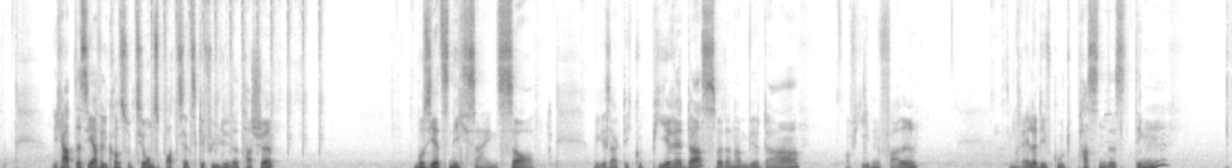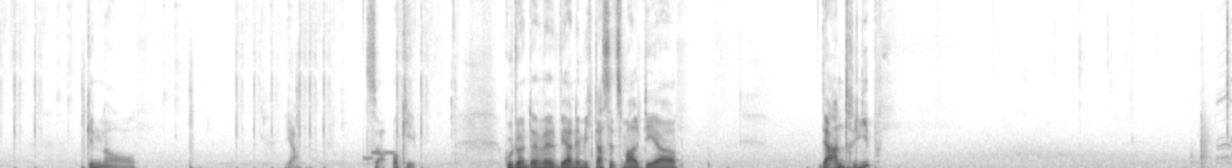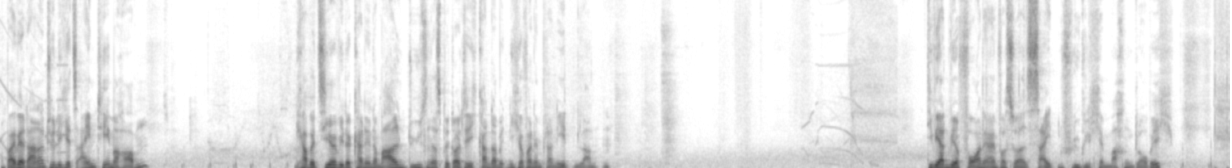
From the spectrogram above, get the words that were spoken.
Ich habe da sehr viel Konstruktionsbots jetzt gefühlt in der Tasche. Muss jetzt nicht sein. So. Wie gesagt, ich kopiere das, weil dann haben wir da auf jeden Fall ein relativ gut passendes Ding. Genau. Ja. So, okay. Gut, und dann wäre nämlich das jetzt mal der der Antrieb. Wobei wir da natürlich jetzt ein Thema haben. Ich habe jetzt hier wieder keine normalen Düsen, das bedeutet, ich kann damit nicht auf einem Planeten landen. Die werden wir vorne einfach so als Seitenflügelchen machen, glaube ich.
